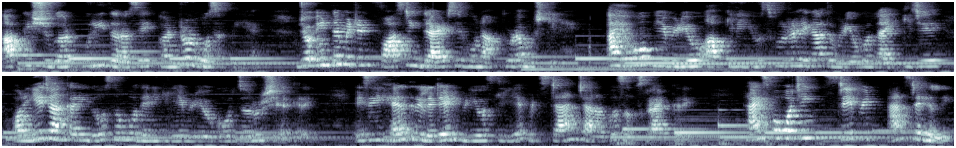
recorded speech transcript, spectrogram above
आपकी शुगर पूरी तरह से कंट्रोल हो सकती है। जो इंटरमीडिएट फास्टिंग डाइट से होना थोड़ा मुश्किल है। आई होप ये वीडियो आपके लिए यूजफुल रहेगा तो वीडियो को लाइक कीजिए और ये जानकारी दोस्तों को देने के लिए वीडियो को ज़रूर शेयर करें। इसी हेल्थ रिलेटेड वीडियोस के लिए फिट स्टैंड चैनल को सब्सक्राइब करें। Thanks for watching stay fit and stay healthy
